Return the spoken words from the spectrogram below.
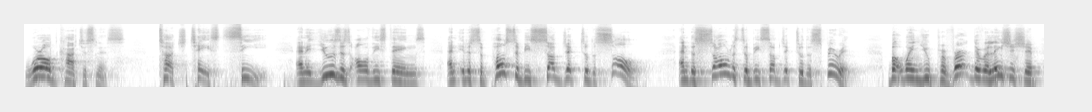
world consciousness touch, taste, see. And it uses all these things, and it is supposed to be subject to the soul. And the soul is to be subject to the spirit. But when you pervert the relationship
